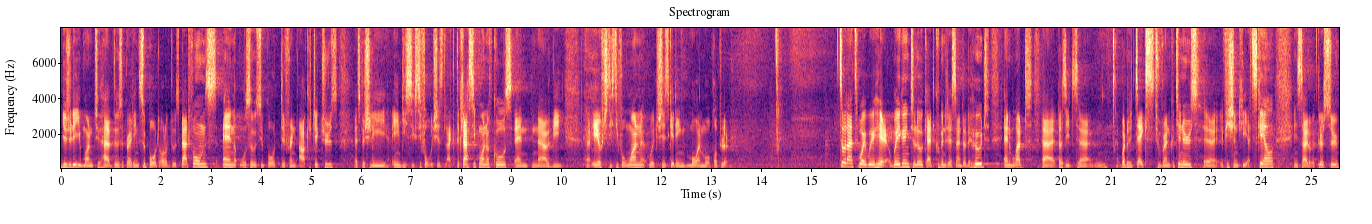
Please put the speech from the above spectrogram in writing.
usually you want to have those operating support all of those platforms and also support different architectures, especially AMD 64, which is like the classic one, of course, and now the uh, AArch64 one, which is getting more and more popular. So that's why we're here. We're going to look at Kubernetes under the hood and what uh, does it um, what it takes to run containers uh, efficiently at scale inside of a cluster,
